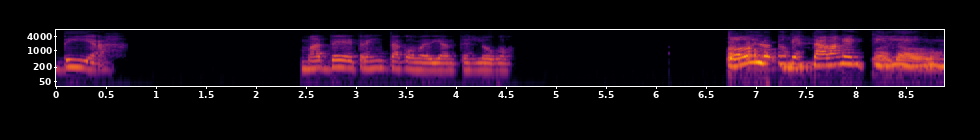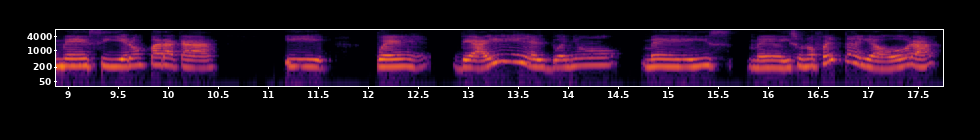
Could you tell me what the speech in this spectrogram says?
día más de 30 comediantes, locos. Todos los que estaban en Killing me siguieron para acá y pues de ahí el dueño me hizo, me hizo una oferta y ahora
